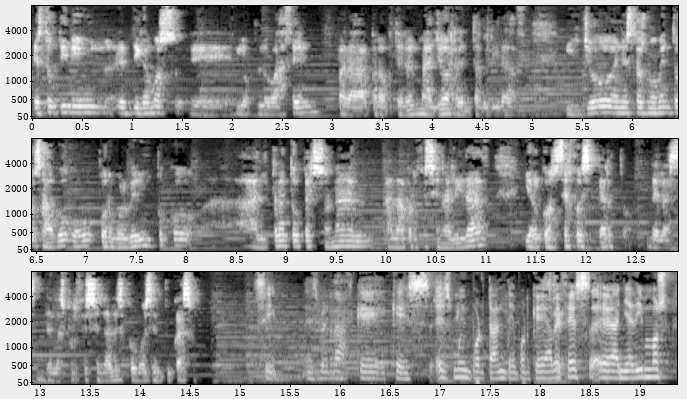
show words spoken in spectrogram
esto tiene un, eh, digamos, eh, lo, hacen para, para obtener mayor rentabilidad. Y yo en estos momentos abogo por volver un poco al trato personal, a la profesionalidad y al consejo experto de las, de las profesionales, como es en tu caso. Sí, es verdad que, es, muy importante porque a veces añadimos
